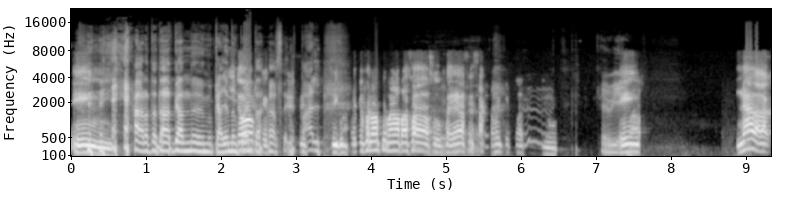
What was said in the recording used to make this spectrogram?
Ahora te estás cayendo en cuenta. mi cumpleaños fue la semana pasada, eso fue hace exactamente cuatro años. Qué bien. Nada,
